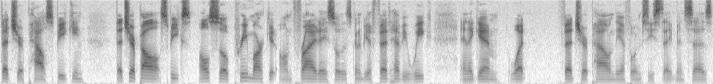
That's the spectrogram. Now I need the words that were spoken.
Fed Chair Powell speaking. Fed Chair Powell speaks also pre-market on Friday, so it's going to be a Fed heavy week. And again, what Fed Chair Powell and the FOMC statement says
